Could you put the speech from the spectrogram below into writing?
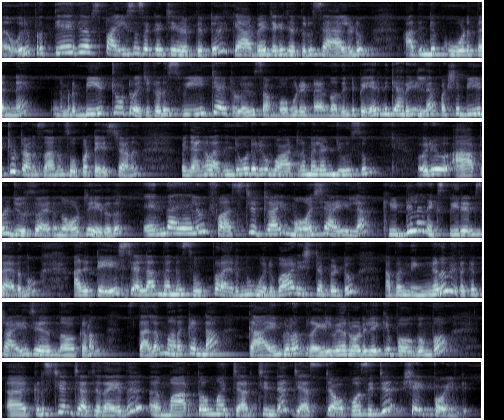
ഒരു പ്രത്യേക സ്പൈസസ് ഒക്കെ ചേർത്തിട്ട് ക്യാബേജ് ഒക്കെ ചേർത്തൊരു സാലഡും അതിന്റെ കൂടെ തന്നെ നമ്മുടെ ബീട്രൂട്ട് വെച്ചിട്ട് ഒരു സ്വീറ്റ് ആയിട്ടുള്ള ഒരു സംഭവം കൂടി ഉണ്ടായിരുന്നു. അതിന്റെ പേര് എനിക്കറിയില്ല പക്ഷേ ബീട്രൂട്ടാണ് സാധനം സൂപ്പർ ടേസ്റ്റ് ആണ്. അപ്പോൾ ഞങ്ങൾ അതിന്റെ കൂടെ ഒരു വാട്ടർമെലൺ ജ്യൂസും ഒരു ആപ്പിൾ ജ്യൂസും ആയിരുന്നു ഓർഡർ ചെയ്തത്. എന്തായാലും ഫസ്റ്റ് ട്രൈ മോശമായില്ല കിഡിലൻ എക്സ്പീരിയൻസ് ആയിരുന്നു. അത് ടേസ്റ്റ് എല്ലാം തന്നെ സൂപ്പർ ആയിരുന്നു. ഒരുപാട് ഇഷ്ടപ്പെട്ടു. അപ്പം നിങ്ങളും ഇതൊക്കെ ട്രൈ ചെയ്ത് നോക്കണം. സ്ഥലം മറക്കണ്ട. കായംകുളം റെയിൽവേ റോഡിലേക്ക് പോകുമ്പോൾ ക്രിസ്ത്യൻ ചർച്ച് അതായത് മാർത്തോമ ചർച്ചിന്റെ ജസ്റ്റ് ഓപ്പോസിറ്റ് ഷേക്ക് പോയിന്റ്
